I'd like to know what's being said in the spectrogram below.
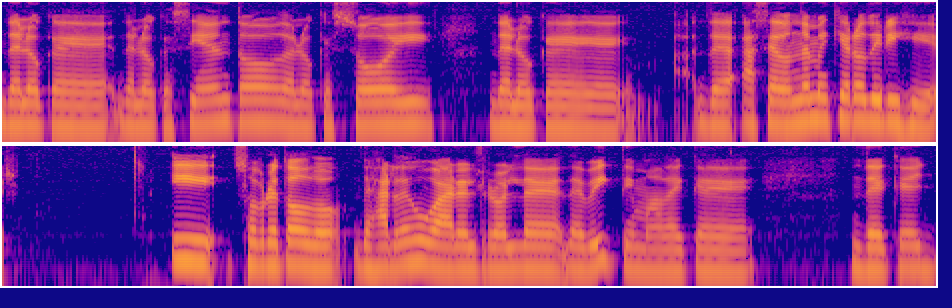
de lo que, de lo que siento, de lo que soy, de lo que, de hacia dónde me quiero dirigir. Y sobre todo, dejar de jugar el rol de, de víctima, de que, de que,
